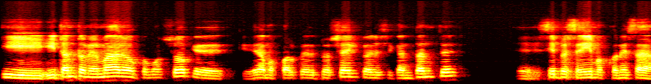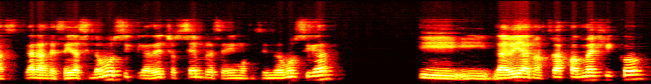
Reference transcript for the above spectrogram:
Y, tanto mi hermano como yo, que, éramos parte del proyecto, él es cantante, eh, siempre seguimos con esas ganas de seguir haciendo música. De hecho, siempre seguimos haciendo música. Y, la vida nos trajo a México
